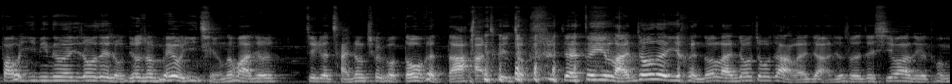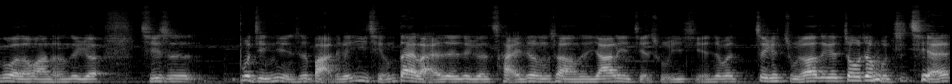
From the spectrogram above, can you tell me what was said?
包括伊利诺伊州这种，就是没有疫情的话，就是这个财政缺口都很大。这种这对于兰州的很多兰州州长来讲，就说这希望这个通过的话，能这个其实。不仅仅是把这个疫情带来的这个财政上的压力解除一些，这不这个主要这个州政府之前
